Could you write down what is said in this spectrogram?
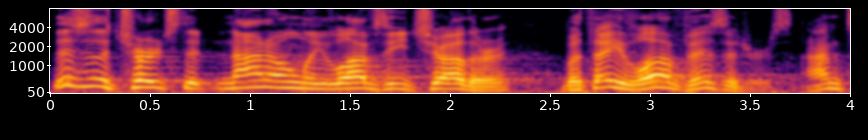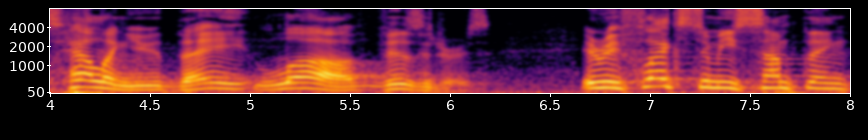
This is a church that not only loves each other, but they love visitors. I'm telling you, they love visitors. It reflects to me something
